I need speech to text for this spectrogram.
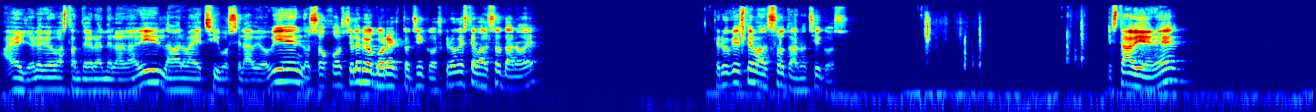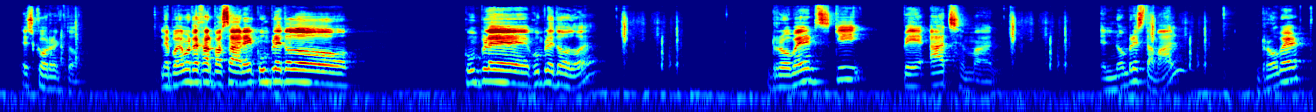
A ver, yo le veo bastante grande la nariz La barba de chivo se la veo bien Los ojos, yo le veo correcto, chicos Creo que este va al sótano, ¿eh? Creo que este va al sótano, chicos Está bien, ¿eh? Es correcto Le podemos dejar pasar, ¿eh? Cumple todo Cumple, cumple todo, ¿eh? Robertsky PH-Man ¿El nombre está mal? Robert,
